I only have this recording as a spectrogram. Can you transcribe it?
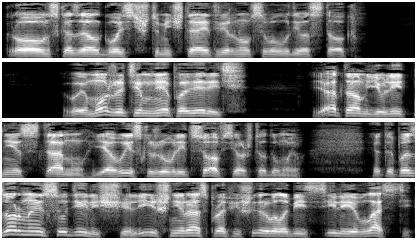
Кроун сказал гость, что мечтает вернуться во Владивосток. — Вы можете мне поверить, я там юлить не стану, я выскажу в лицо все, что думаю. Это позорное судилище лишний раз профишировало бессилие власти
